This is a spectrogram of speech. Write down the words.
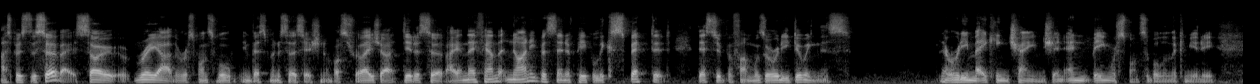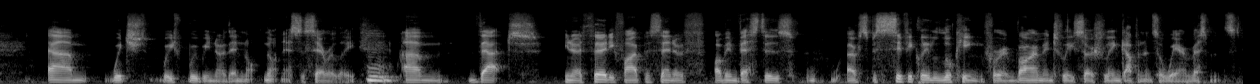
I suppose the surveys. So RIA, the Responsible Investment Association of Australasia, did a survey and they found that 90% of people expected their super fund was already doing this. They're already making change and, and being responsible in the community um, which we, we know they're not not necessarily. Mm. Um, that you know, 35% of, of investors are specifically looking for environmentally, socially, and governance aware investments.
